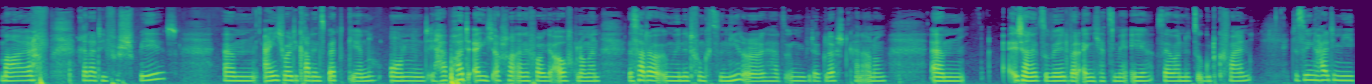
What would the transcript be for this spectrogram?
mal relativ spät. Ähm, eigentlich wollte ich gerade ins Bett gehen und ich habe heute eigentlich auch schon eine Folge aufgenommen. Das hat aber irgendwie nicht funktioniert oder hat es irgendwie wieder gelöscht, keine Ahnung. Ähm, ist ja nicht so wild, weil eigentlich hat sie mir eh selber nicht so gut gefallen. Deswegen halte ich mich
